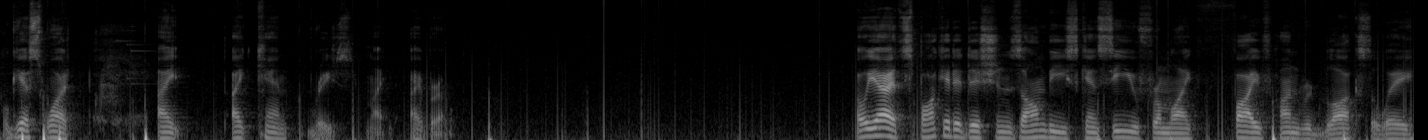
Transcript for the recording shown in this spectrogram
Well, guess what? I I can't raise my eyebrow. Oh yeah, it's Pocket Edition. Zombies can see you from like 500 blocks away.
